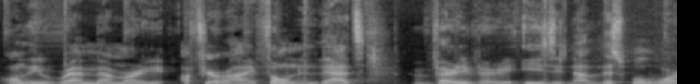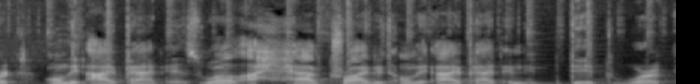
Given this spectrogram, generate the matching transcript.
on the RAM memory of your iPhone. And that's very, very easy. Now this will work on the iPad as well. I have tried it on the iPad and it did work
